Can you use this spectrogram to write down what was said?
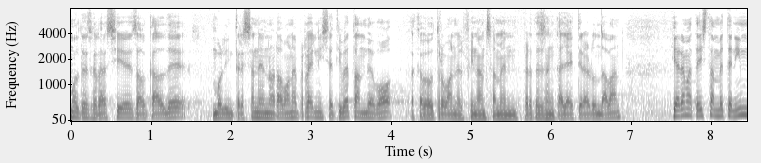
Moltes gràcies, alcalde. Molt interessant, enhorabona per la iniciativa. Tant de bo acabeu trobant el finançament per desencallar i tirar-ho endavant. I ara mateix també tenim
